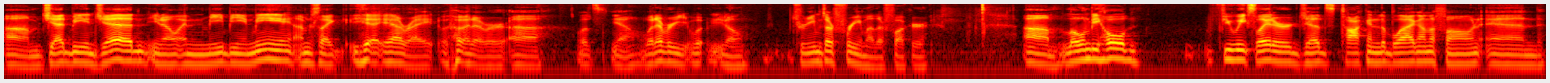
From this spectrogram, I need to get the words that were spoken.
um, Jed being Jed, you know, and me being me, I'm just like, yeah, yeah, right, whatever. Uh, let's, yeah, whatever you, you know, dreams are free, motherfucker. Um, lo and behold, a few weeks later, Jed's talking to Blag on the phone, and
